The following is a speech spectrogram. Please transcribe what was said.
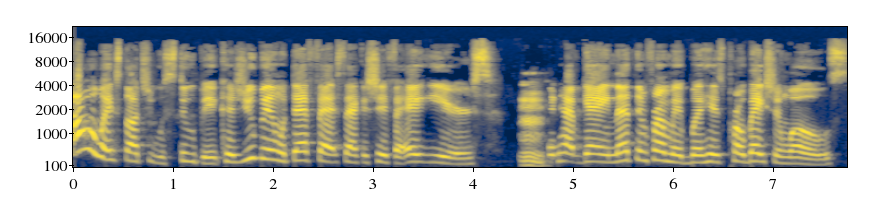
I always thought you was stupid because you've been with that fat sack of shit for eight years Mm. and have gained nothing from it but his probation woes.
